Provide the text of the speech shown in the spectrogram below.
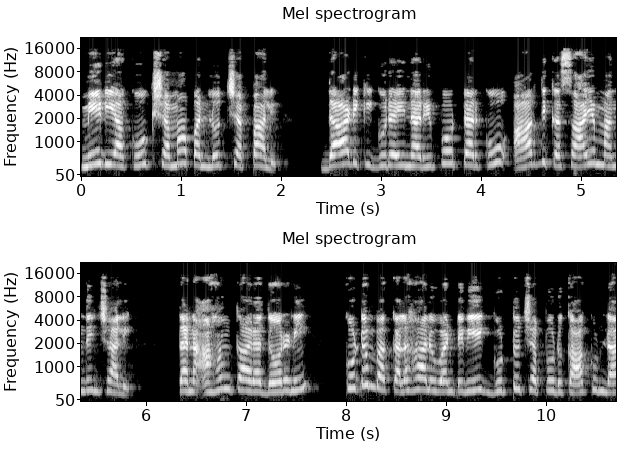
మీడియాకు క్షమాపణలు చెప్పాలి. దాడికి గురైన రిపోర్టర్కు ఆర్థిక సాయం అందించాలి. తన అహంకార ధోరణి కుటుంబ కలహాలు వంటివి గుట్టు చప్పుడు కాకుండా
